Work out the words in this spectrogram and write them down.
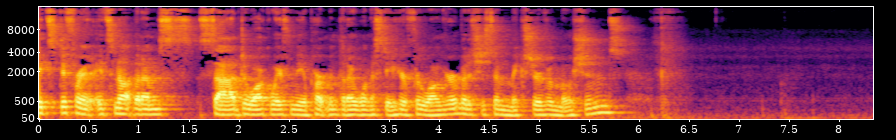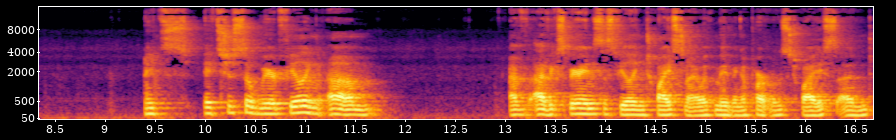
it's different. It's not that I'm sad to walk away from the apartment that I want to stay here for longer, but it's just a mixture of emotions. it's it's just a weird feeling. Um, I've I've experienced this feeling twice now with moving apartments twice, and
